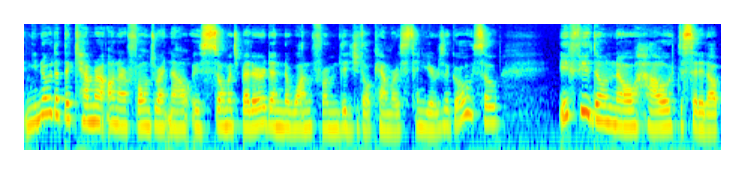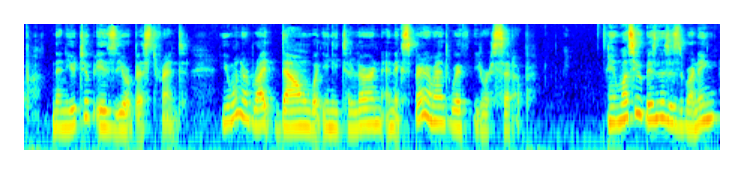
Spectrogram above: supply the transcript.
and you know that the camera on our phones right now is so much better than the one from digital cameras 10 years ago. So if you don't know how to set it up, then YouTube is your best friend. You want to write down what you need to learn and experiment with your setup. And once your business is running,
